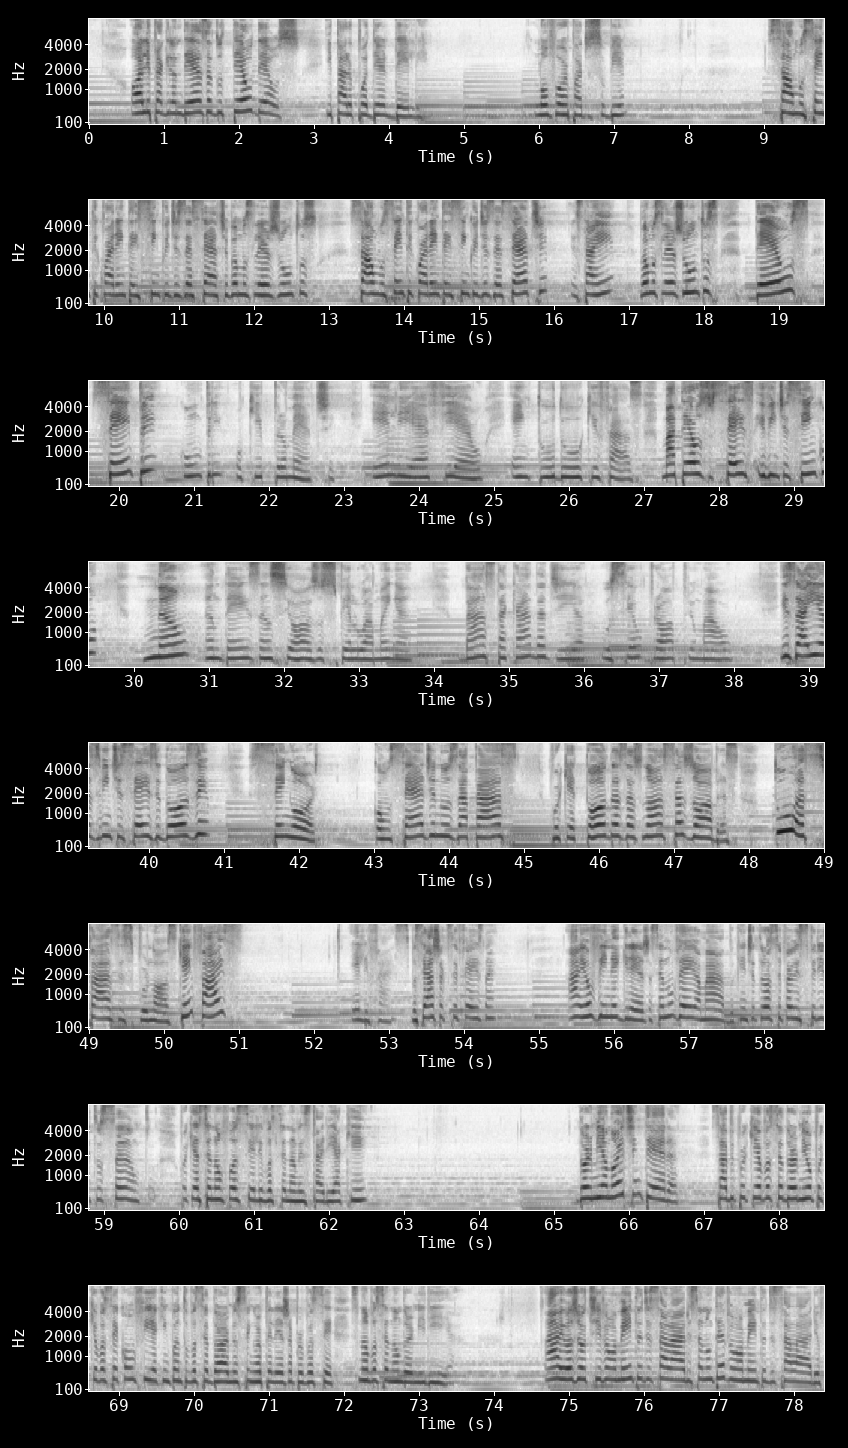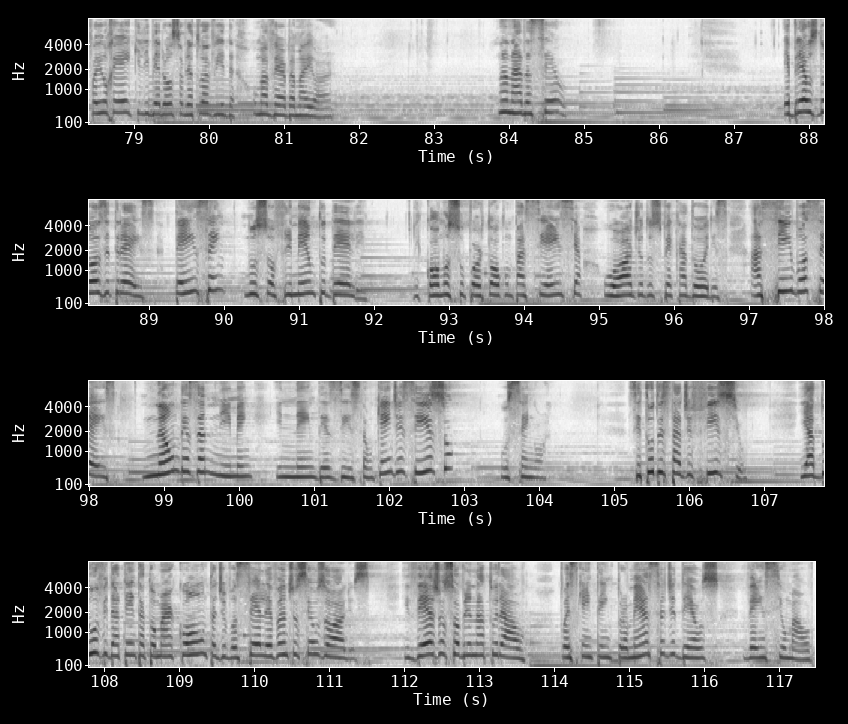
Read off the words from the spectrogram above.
Olhe para a grandeza do teu Deus e para o poder dele. Louvor pode subir. Salmo 145 e 17. Vamos ler juntos. Salmo 145 e 17. Está aí? Vamos ler juntos. Deus sempre cumpre o que promete. Ele é fiel em tudo o que faz. Mateus 6 e 25. Não andeis ansiosos pelo amanhã, basta cada dia o seu próprio mal. Isaías 26 e 12. Senhor, concede-nos a paz, porque todas as nossas obras tu as fazes por nós. Quem faz? Ele faz. Você acha que você fez, né? Ah, eu vim na igreja. Você não veio, amado. Quem te trouxe foi o Espírito Santo. Porque se não fosse Ele, você não estaria aqui. Dormi a noite inteira. Sabe por que você dormiu? Porque você confia que enquanto você dorme, o Senhor peleja por você. Senão você não dormiria. Ah, hoje eu tive um aumento de salário. Você não teve um aumento de salário. Foi o rei que liberou sobre a tua vida uma verba maior. Não é nada seu. Hebreus 12, 3. Pensem no sofrimento dele e como suportou com paciência o ódio dos pecadores. Assim vocês não desanimem e nem desistam. Quem disse isso? O Senhor. Se tudo está difícil e a dúvida tenta tomar conta de você, levante os seus olhos e veja o sobrenatural, pois quem tem promessa de Deus vence o mal.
